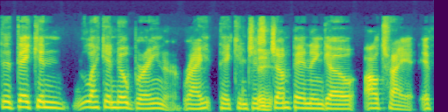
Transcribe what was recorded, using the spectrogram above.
that they can like a no-brainer right? They can just Ex- jump in and go i'll try it. If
